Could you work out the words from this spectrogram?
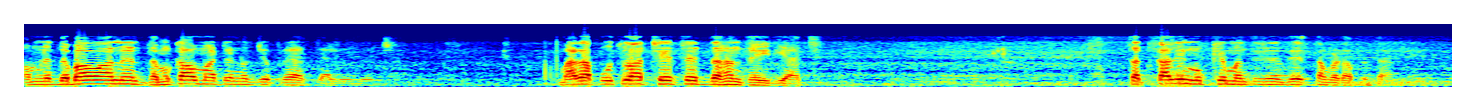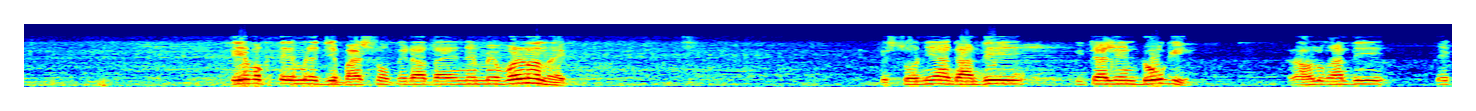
અમને દબાવવા અને ધમકાવવા માટેનો જે પ્રયાસ ચાલી રહ્યો છે. મારા પૂતળા છે તે દહન થઈ રહ્યા છે. તત્કાલીન મુખ્યમંત્રીને દેશના વડાપ્રધાન. તે વખતે એમણે જે ભાષણો કર્યા હતા, એને મેં વર્ણન આપ્યું. કે સોનિયા ગાંધી, ઇટાલિયન ડોગી, રાહુલ ગાંધી એક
